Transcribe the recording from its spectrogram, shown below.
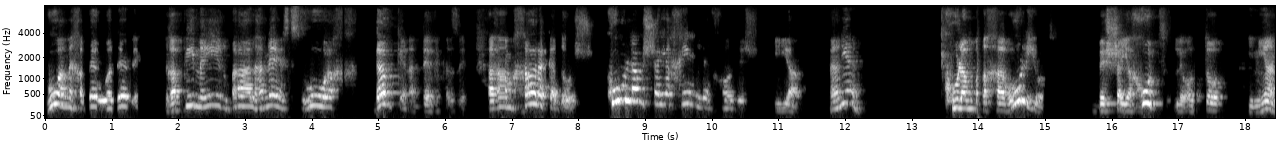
הוא המחבר, הוא הדבק. רבי מאיר בעל הנס, הוא גם כן הדבק הזה. הרמח"ל הקדוש, כולם שייכים לחודש אייר. מעניין. כולם בחרו להיות בשייכות לאותו עניין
